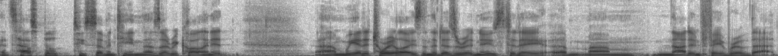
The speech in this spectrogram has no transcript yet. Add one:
it's House Bill 217, as I recall, and it. Um, we editorialized in the Deseret News today, um, um, not in favor of that,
